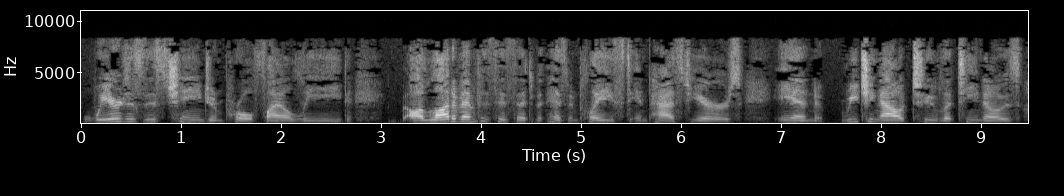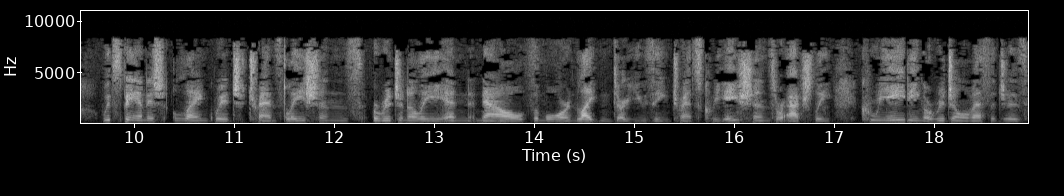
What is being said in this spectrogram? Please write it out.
where does this change in profile lead? A lot of emphasis has been placed in past years in reaching out to Latinos with Spanish language translations originally, and now the more enlightened are using transcreations or actually creating original messages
